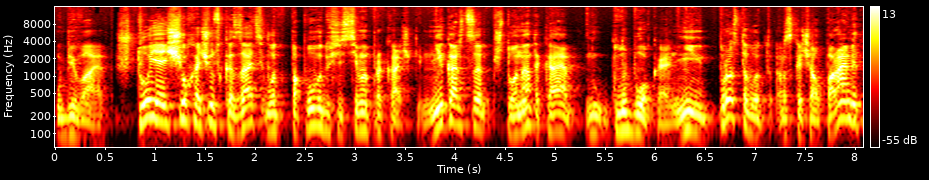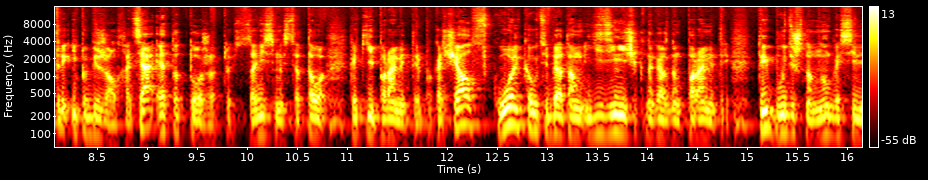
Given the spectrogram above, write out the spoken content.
убивают. Что я еще хочу сказать вот по поводу системы прокачки. Мне кажется, что она такая ну, глубокая. Не просто вот раскачал параметры и побежал. Хотя это тоже. То есть в зависимости от того, какие параметры покачал, сколько у тебя там единичек на каждом параметре, ты будешь намного сильнее.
